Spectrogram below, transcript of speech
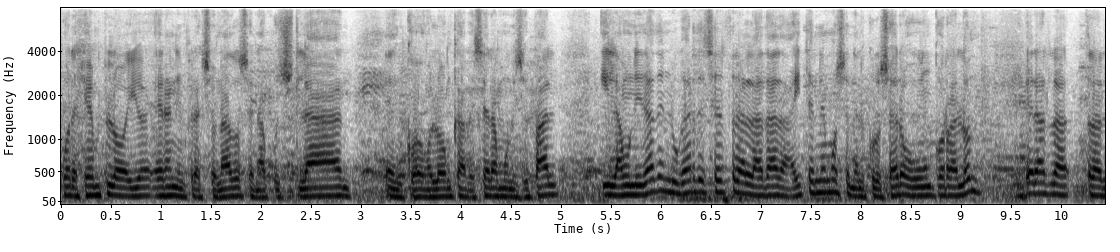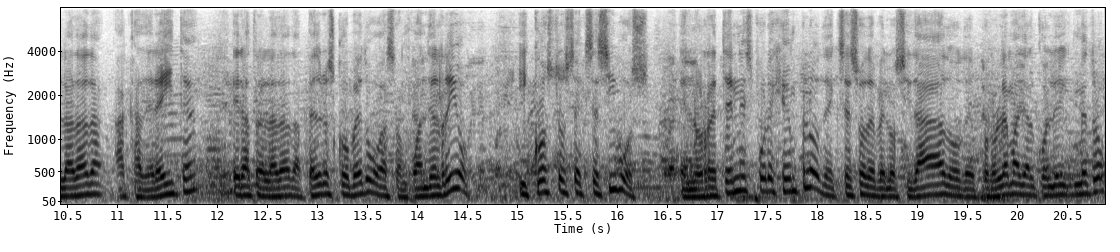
por ejemplo, eran infraccionados en Apuchitlán, en Colón, cabecera municipal, y la unidad en lugar de ser trasladada, ahí tenemos en el crucero un corralón, era trasladada a Cadereyta, era trasladada a Pedro Escobedo o a San Juan del Río y costos excesivos. En los retenes, por ejemplo, de exceso de velocidad o de problema de alcoholímetro,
